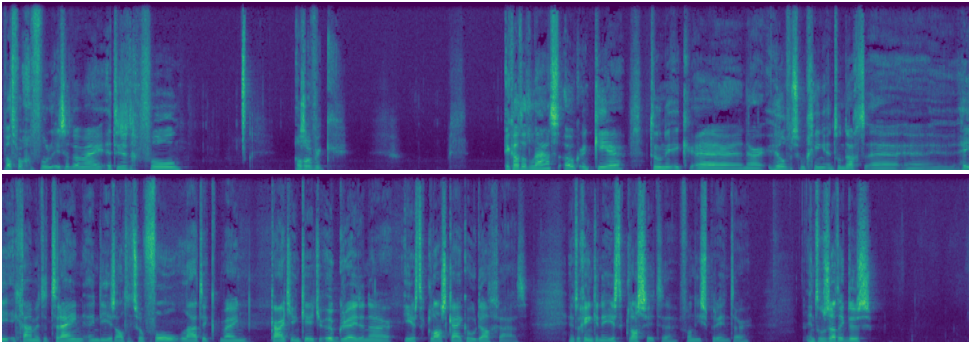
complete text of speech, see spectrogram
Wat voor gevoel is het bij mij? Het is het gevoel alsof ik... Ik had het laatst ook een keer toen ik eh, naar Hilversum ging en toen dacht, eh, eh, hey, ik ga met de trein en die is altijd zo vol. Laat ik mijn kaartje een keertje upgraden naar eerste klas, kijken hoe dat gaat. En toen ging ik in de eerste klas zitten van die sprinter. En toen zat ik dus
